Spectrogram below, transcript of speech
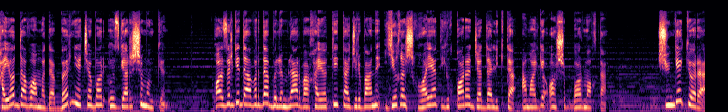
hayot davomida bir necha bor o'zgarishi mumkin. Hozirgi davrda bilimlar va hayotiy tajribani yig'ish g'oyat yuqori jadallikda amalga oshib bormoqda. Shunga ko'ra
